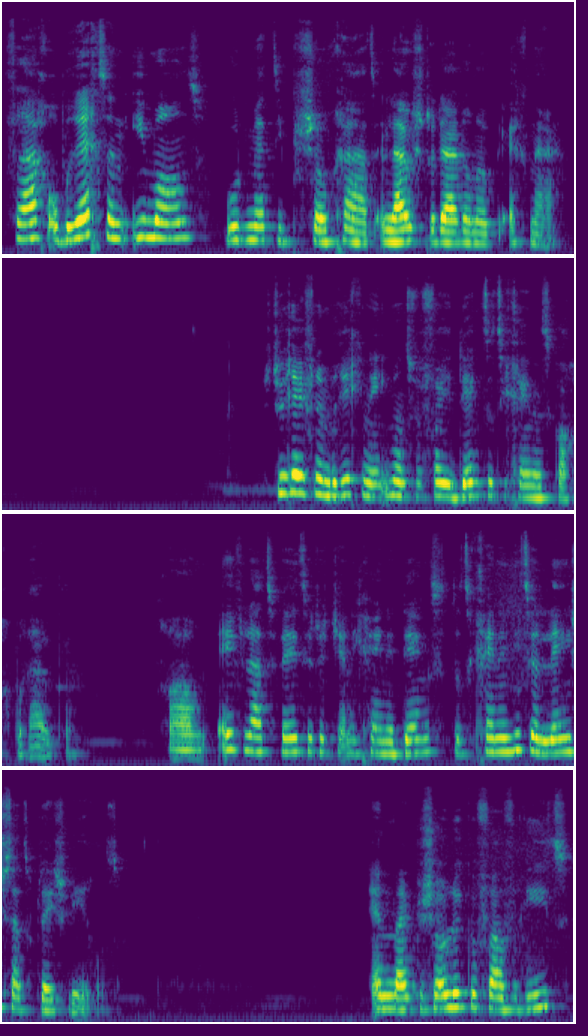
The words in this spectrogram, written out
Vraag oprecht aan iemand hoe het met die persoon gaat en luister daar dan ook echt naar. Stuur even een berichtje naar iemand waarvan je denkt dat diegene het kan gebruiken. Gewoon even laten weten dat je aan diegene denkt dat diegene niet alleen staat op deze wereld. En mijn persoonlijke favoriet,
